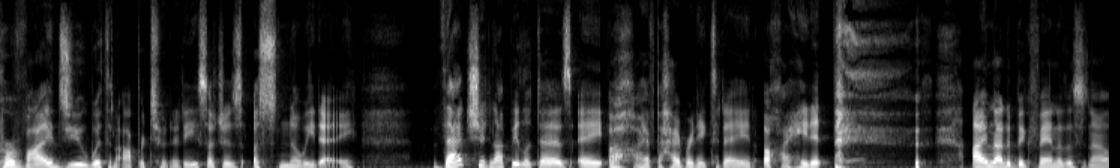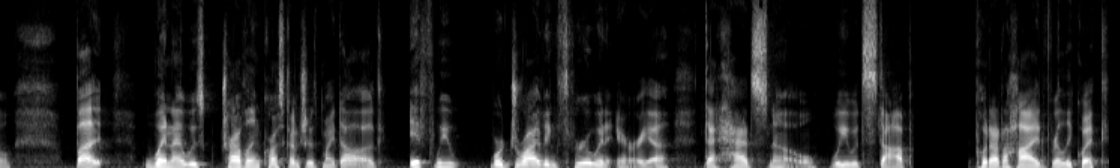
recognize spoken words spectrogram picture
provides you with an opportunity, such as a snowy day, that should not be looked at as a, oh, I have to hibernate today, and oh, I hate it. I'm not a big fan of the snow, but when I was traveling cross country with my dog, if we were driving through an area that had snow, we would stop, put out a hide really quick.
